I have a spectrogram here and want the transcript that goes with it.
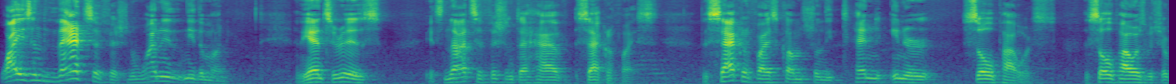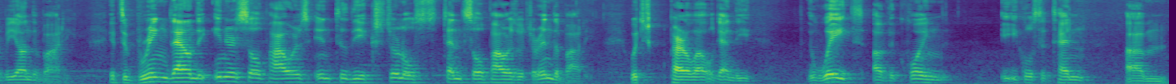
Why isn't that sufficient? Why do we need the money? And the answer is, it's not sufficient to have sacrifice. The sacrifice comes from the ten inner soul powers, the soul powers which are beyond the body. You have to bring down the inner soul powers into the external ten soul powers which are in the body, which parallel again the the weight of the coin equals to ten um,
